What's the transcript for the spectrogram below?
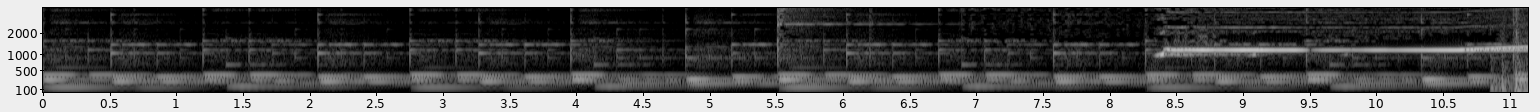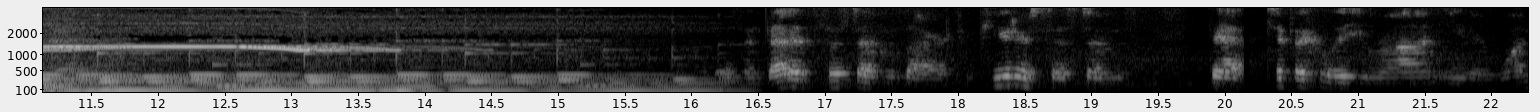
embedded systems are computer systems that typically run either one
